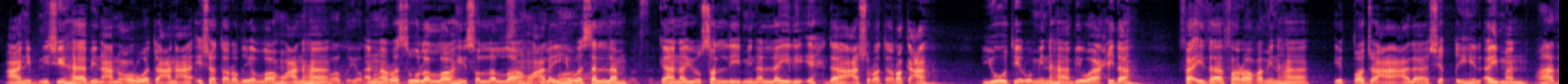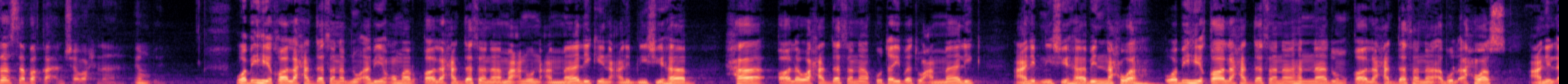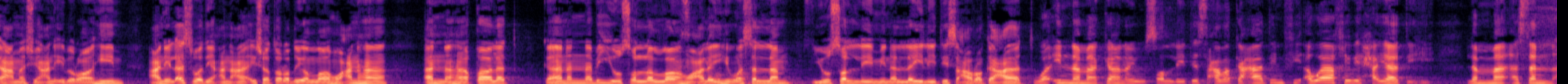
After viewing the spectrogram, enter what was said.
عن ابن شهاب عن عروة عن عائشة رضي الله عنها رضي الله أن رسول الله صلى الله عليه وسلم. كان يصلي من الليل إحدى عشرة ركعة يوتر منها بواحدة فإذا فرغ منها اضطجع على شقه الأيمن. هذا سبق أن شرحناه. امضي. وبه قال حدثنا ابن أبي عمر قال حدثنا معن عن مالك عن ابن شهاب حا قال وحدثنا قتيبة عن مالك عن ابن شهاب نحوه وبه قال حدثنا هناد قال حدثنا أبو الأحوص عن الأعمش عن إبراهيم عن الأسود عن عائشة رضي الله عنها أنها قالت كان النبي صلى الله عليه وسلم يصلي من الليل تسع ركعات. وإنما كان يصلي تسع ركعات في أواخر حياته. لما أسن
